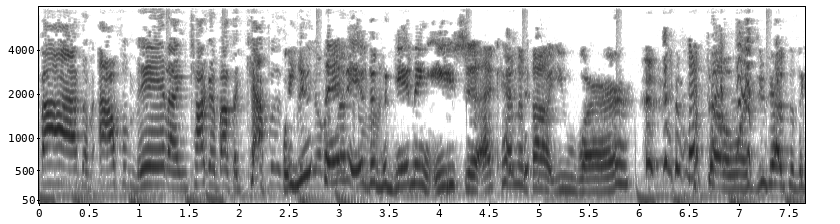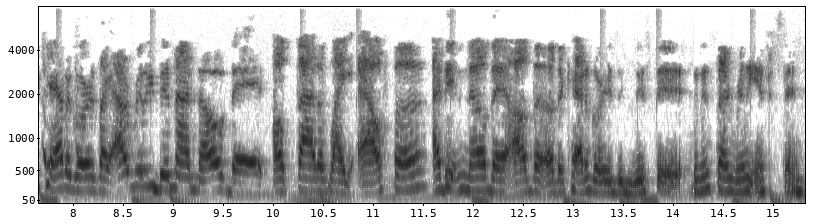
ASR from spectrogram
Phi, them Alpha men. I ain't talking about the Kappas. Well, you on said it in the beginning, Isha. I kind of thought you were. so once you got to the categories, like I really did not know that outside of like alpha, I didn't know that all the other categories existed. So this is like really interesting.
